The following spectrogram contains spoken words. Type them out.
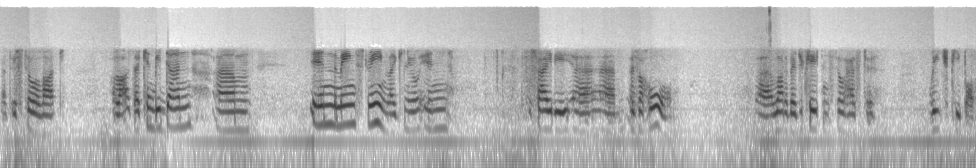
But there's still a lot, a lot that can be done um, in the mainstream, like you know, in society uh, uh, as a whole. Uh, a lot of education still has to reach people.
